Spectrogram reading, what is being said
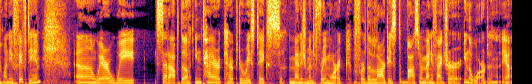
2015, uh, where we set up the entire characteristics management framework for the largest bus manufacturer in the world. Yeah.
